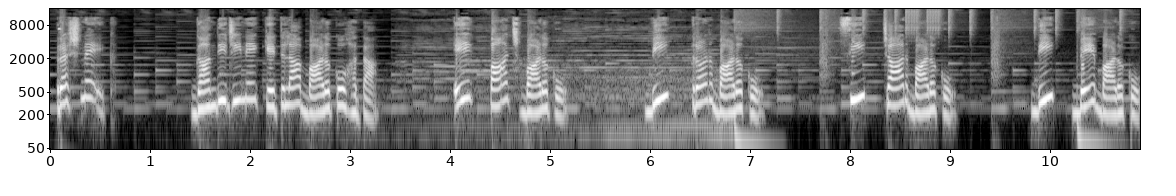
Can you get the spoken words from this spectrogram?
પ્રશ્ન એક. ગાંધીજીને કેટલા બાળકો હતા? એ પાંચ બાળકો. બી ત્રણ બાળકો. સી ચાર બાળકો. ડી બે બાળકો.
